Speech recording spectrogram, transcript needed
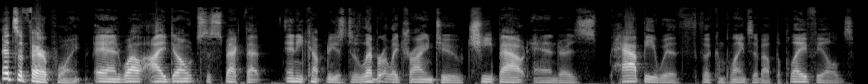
It's a fair point. And while I don't suspect that any company is deliberately trying to cheap out and is happy with the complaints about the playfields,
